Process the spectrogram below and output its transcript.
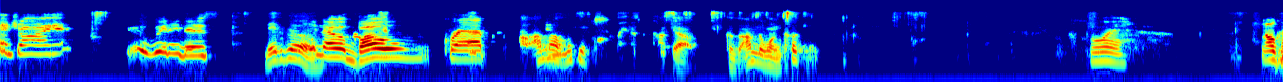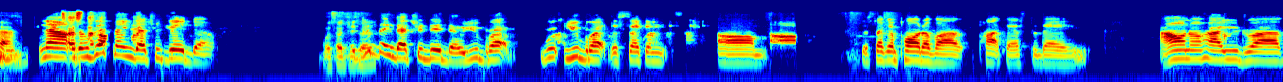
ain't trying. You really this, Baby girl, you know, bow crap. I'm not looking for a cookout because I'm the one cooking. Boy. Okay. Now That's the good thing that you did though, What's that the you good thing that you did though, you brought you brought the second, um, the second part of our podcast today. I don't know how you drive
